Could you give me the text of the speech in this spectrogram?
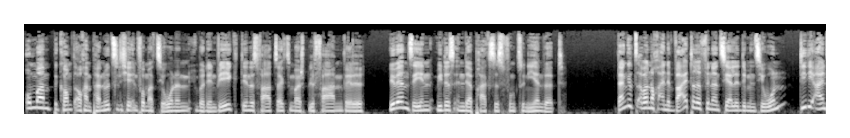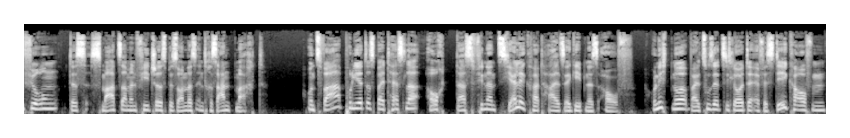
Und man bekommt auch ein paar nützliche Informationen über den Weg, den das Fahrzeug zum Beispiel fahren will. Wir werden sehen, wie das in der Praxis funktionieren wird. Dann gibt's aber noch eine weitere finanzielle Dimension, die die Einführung des Smart Summon Features besonders interessant macht. Und zwar poliert es bei Tesla auch das finanzielle Quartalsergebnis auf. Und nicht nur, weil zusätzlich Leute FSD kaufen.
